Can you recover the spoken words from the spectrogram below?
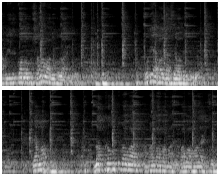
আমি যদি কদম সারা ভালো লাগি উনি আমার কাছে অদ্বিতীয়। যেমন লক্ষ বাবা আমার বাবা নয় বাবা আমার একজন।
